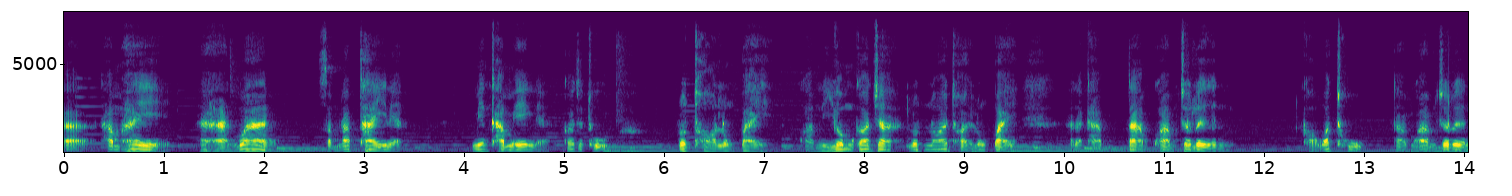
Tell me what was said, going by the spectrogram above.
อ่าทำให้อาหารว่างสำหรับไทยเนี่ยเมี่ยงคำเองเนี่ยก็จะถูกลดทอนลงไป ความนิยมก็จะลดน้อยถอยลงไปนะครับ ตามความเจริญของวัตถุตามความเจริญ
